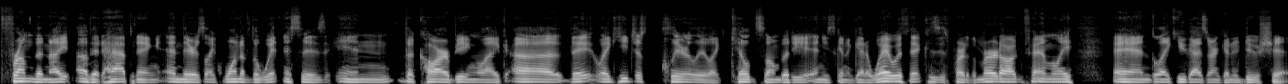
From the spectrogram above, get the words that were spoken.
from the night of it happening and there's like one of the witnesses in the car being like uh they like he just clearly like killed somebody and he's going to get away with it cuz he's part of the Murdaugh family and like you guys aren't going to do shit.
